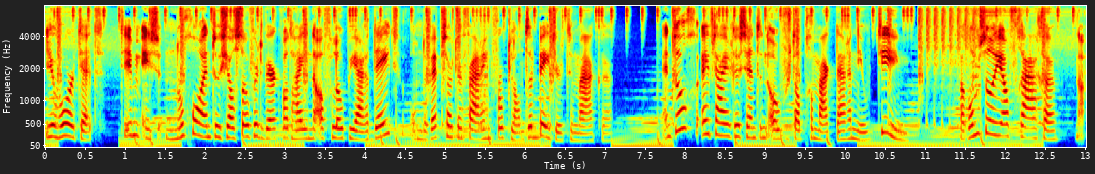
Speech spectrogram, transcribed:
Je hoort het. Tim is nogal enthousiast over het werk wat hij in de afgelopen jaren deed om de websiteervaring voor klanten beter te maken. En toch heeft hij recent een overstap gemaakt naar een nieuw team. Waarom zul je je afvragen? Nou,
